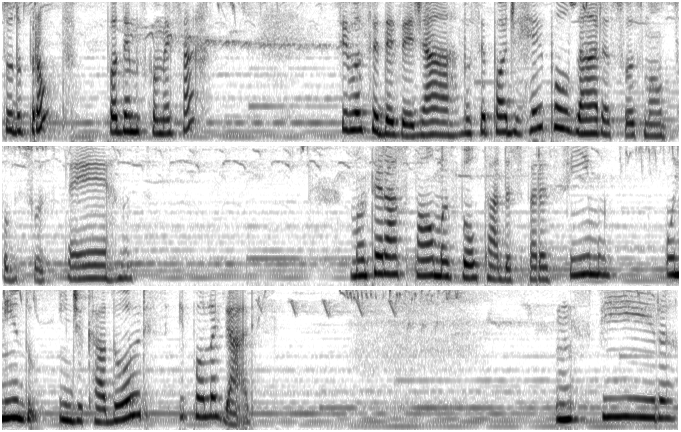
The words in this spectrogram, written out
tudo pronto? Podemos começar? Se você desejar, você pode repousar as suas mãos sobre suas pernas, manter as palmas voltadas para cima, unindo indicadores e polegares. Inspira.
